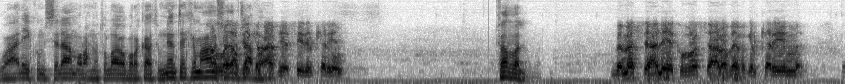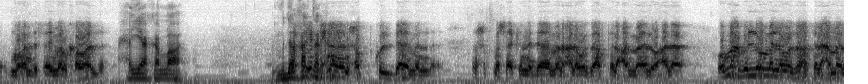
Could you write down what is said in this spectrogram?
وعليكم السلام ورحمة الله وبركاته. من تحكي معنا أستاذ جعفر الله يعطيك العافية سيدي الكريم. تفضل. بمسي عليك وبمسي على ضيفك الكريم المهندس أيمن الخوالة حياك الله. مداخلتك إحنا نحط كل دائما نحط مشاكلنا دائما على وزارة العمل وعلى وما بنلوم إلا وزارة العمل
